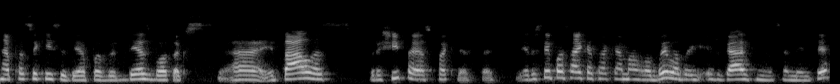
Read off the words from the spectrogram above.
nepasakysiu, tie pavardės, buvo toks a, italas, rašytojas pakviestas. Ir jisai pasakė tokią man labai labai išgazinusią mintį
